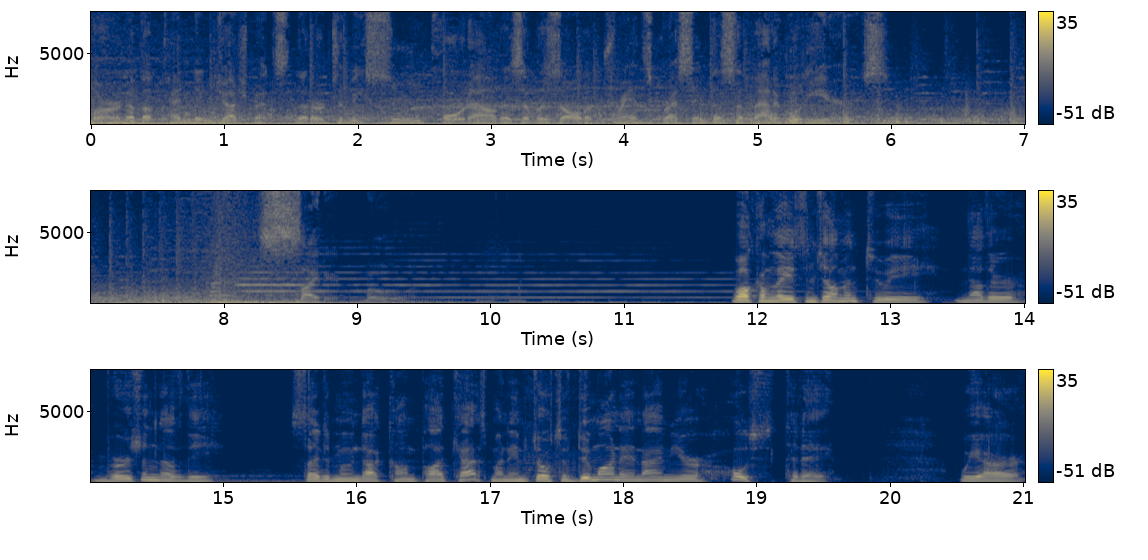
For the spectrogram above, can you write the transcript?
Learn of the pending judgments that are to be soon poured out as a result of transgressing the sabbatical years. Welcome, ladies and gentlemen, to another version of the SightedMoon.com podcast. My name is Joseph Dumont, and I'm your host today. We are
